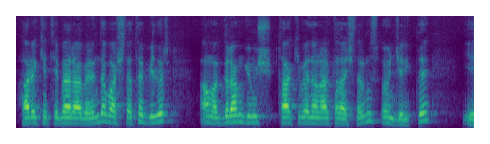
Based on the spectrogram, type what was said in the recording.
hareketi beraberinde başlatabilir. Ama gram gümüş takip eden arkadaşlarımız öncelikle e,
